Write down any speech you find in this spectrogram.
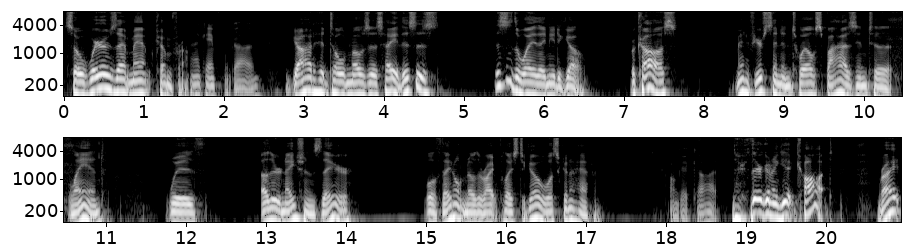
So where does that map come from? That came from God. God had told Moses, "Hey, this is this is the way they need to go." Because man, if you're sending 12 spies into land with other nations there, well, if they don't know the right place to go, what's going to happen? Going to get caught. They're, they're going to get caught, right?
